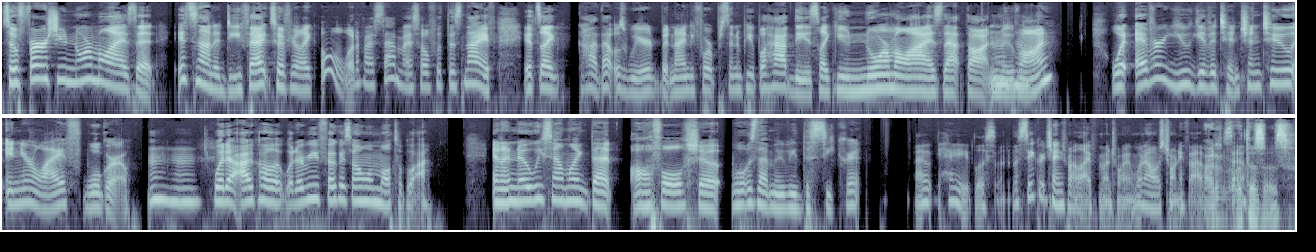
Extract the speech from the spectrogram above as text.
So first, you normalize it. It's not a defect. So if you're like, oh, what if I stab myself with this knife? It's like, God, that was weird, but 94% of people have these. Like you normalize that thought and move Mhm. on. Whatever you give attention to in your life will grow. Mm-hmm. What I call it, whatever you focus on will multiply. And I know we sound like that awful show. What was that movie? The Secret. Oh, hey, listen. The secret changed my life when I, 20, when I was 25. I don't know what this is.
